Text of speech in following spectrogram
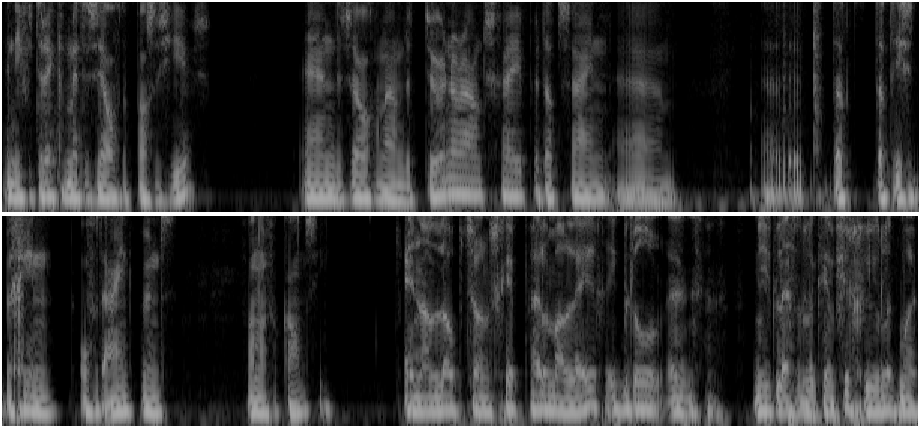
En die vertrekken met dezelfde passagiers. En de zogenaamde turnaround schepen, dat zijn ehm, eh, dat, dat is het begin of het eindpunt van een vakantie. En dan loopt zo'n schip helemaal leeg. Ik bedoel, eh, niet letterlijk en figuurlijk, maar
